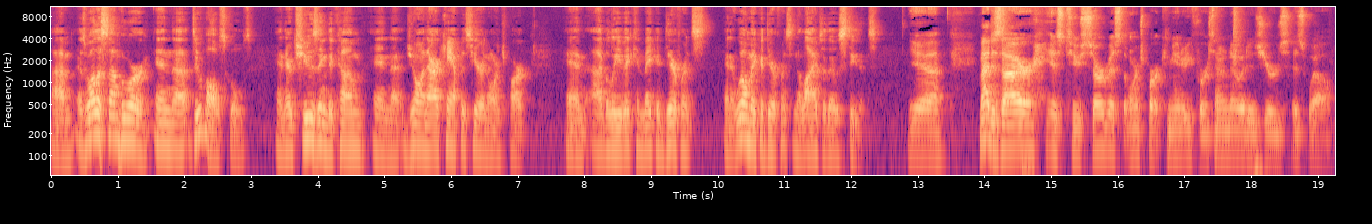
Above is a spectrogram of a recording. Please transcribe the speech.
um, as well as some who are in uh, Duval schools. And they're choosing to come and uh, join our campus here in Orange Park. And I believe it can make a difference, and it will make a difference in the lives of those students. Yeah. My desire is to service the Orange Park community first, and I know it is yours as well.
